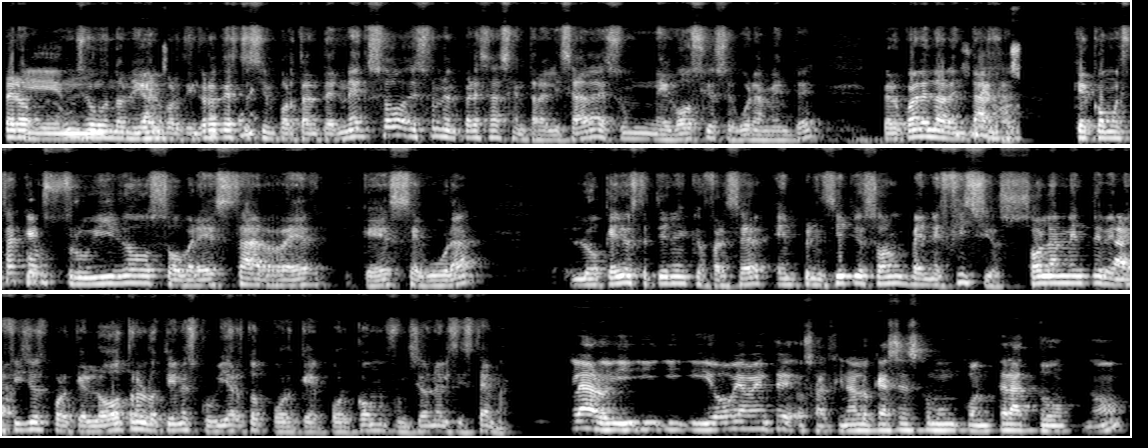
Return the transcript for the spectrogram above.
Pero un em, segundo, Miguel, porque creo que esto es importante. Nexo es una empresa centralizada, es un negocio seguramente, pero ¿cuál es la ventaja? que como está construido sobre esta red que es segura, lo que ellos te tienen que ofrecer en principio son beneficios, solamente beneficios porque lo otro lo tienes cubierto porque, por cómo funciona el sistema. Claro, y, obviamente, o sea, al final lo que hace es como un contrato, ¿no?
